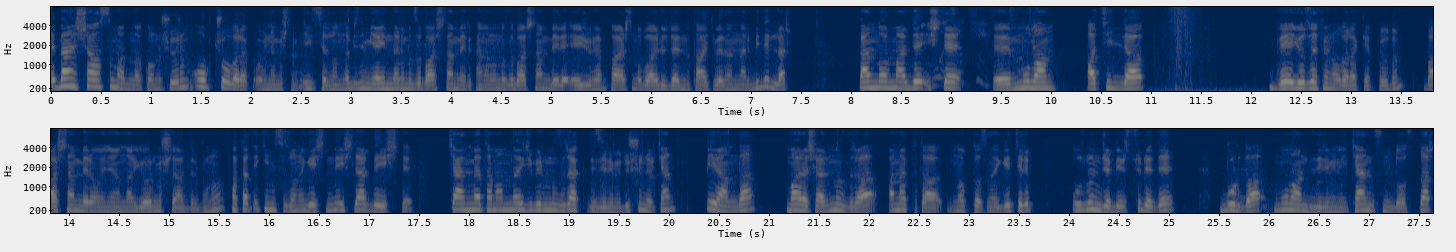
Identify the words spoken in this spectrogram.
E ben şahsım adına konuşuyorum. Okçu olarak oynamıştım ilk sezonda. Bizim yayınlarımızı baştan beri, kanalımızı baştan beri Age of Empires Mobile üzerinde takip edenler bilirler. Ben normalde işte e, Mulan, Atilla ve Josephine olarak yapıyordum. Baştan beri oynayanlar görmüşlerdir bunu. Fakat ikinci sezona geçtiğinde işler değişti. Kendime tamamlayıcı bir mızrak dizilimi düşünürken bir anda Maraşal mızrağı ana kıta noktasına getirip uzunca bir sürede burada Mulan diziliminin kendisini dostlar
